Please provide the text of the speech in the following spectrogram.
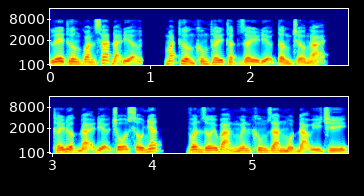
lê thương quan sát đại địa, mắt thường không thấy thật dày địa tầng trở ngại, thấy được đại địa chỗ sâu nhất, vân giới bản nguyên không gian một đạo ý chí.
